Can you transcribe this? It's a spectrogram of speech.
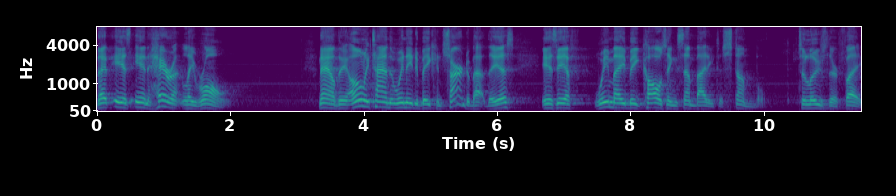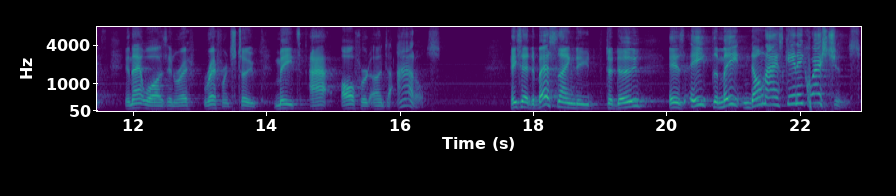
that is inherently wrong. Now, the only time that we need to be concerned about this is if we may be causing somebody to stumble, to lose their faith. And that was in re- reference to meats offered unto idols. He said the best thing to, to do is eat the meat and don't ask any questions.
